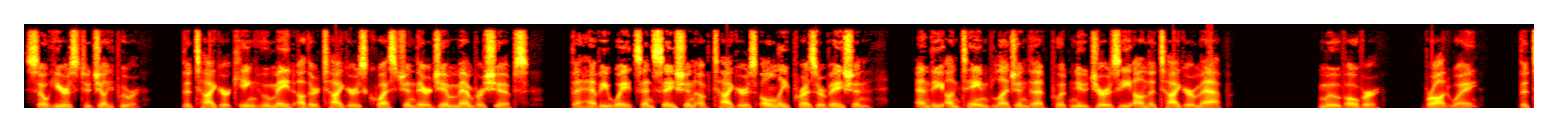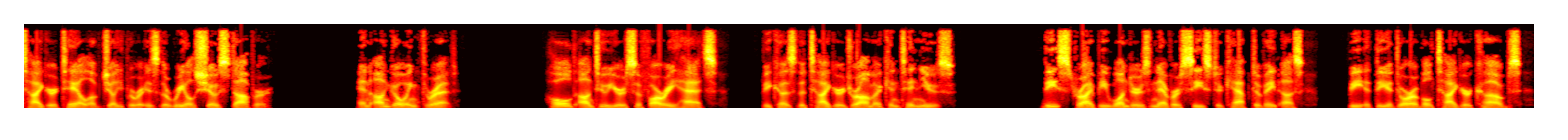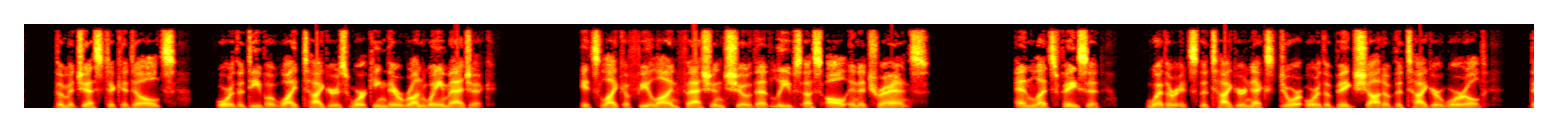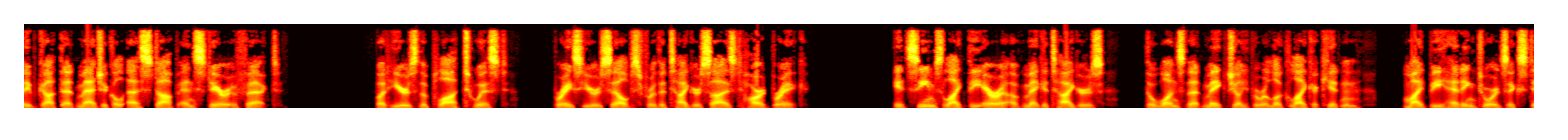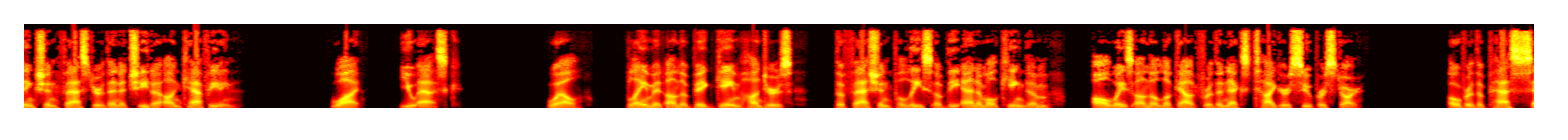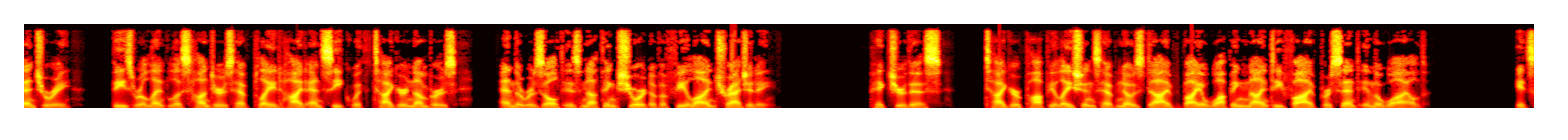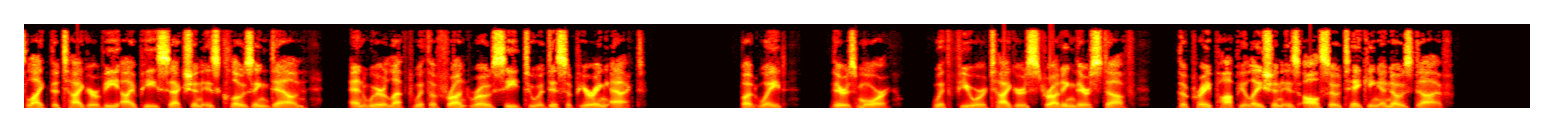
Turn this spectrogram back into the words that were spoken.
So here's to Jaipur, the tiger king who made other tigers question their gym memberships, the heavyweight sensation of tigers' only preservation, and the untamed legend that put New Jersey on the tiger map. Move over, Broadway, the tiger tale of Jaipur is the real showstopper. An ongoing threat. Hold onto your safari hats, because the tiger drama continues. These stripy wonders never cease to captivate us, be it the adorable tiger cubs, the majestic adults, or the diva white tigers working their runway magic. It's like a feline fashion show that leaves us all in a trance. And let's face it, whether it's the tiger next door or the big shot of the tiger world, they've got that magical S-stop and stare effect. But here's the plot twist, brace yourselves for the tiger-sized heartbreak. It seems like the era of mega tigers, the ones that make Jaipur look like a kitten, might be heading towards extinction faster than a cheetah on caffeine. Why, you ask? Well, blame it on the big game hunters, the fashion police of the animal kingdom, always on the lookout for the next tiger superstar. Over the past century, these relentless hunters have played hide and seek with tiger numbers, and the result is nothing short of a feline tragedy. Picture this, tiger populations have nosedived by a whopping 95% in the wild. It's like the tiger VIP section is closing down, and we're left with a front row seat to a disappearing act. But wait, there's more, with fewer tigers strutting their stuff, the prey population is also taking a nosedive.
